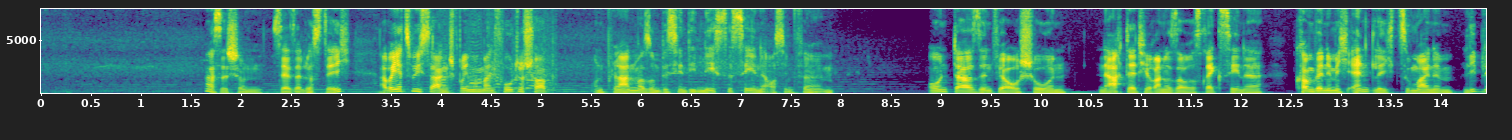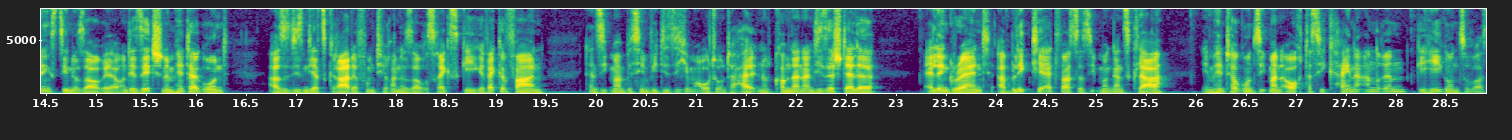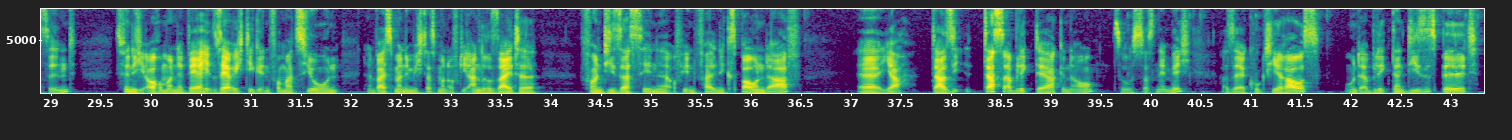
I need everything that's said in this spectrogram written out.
Das ist schon sehr, sehr lustig. Aber jetzt würde ich sagen, springen wir mal in Photoshop und planen mal so ein bisschen die nächste Szene aus dem Film. Und da sind wir auch schon. Nach der Tyrannosaurus Rex-Szene kommen wir nämlich endlich zu meinem Lieblingsdinosaurier. Und ihr seht schon im Hintergrund, also die sind jetzt gerade vom Tyrannosaurus Rex-Gehege weggefahren. Dann sieht man ein bisschen, wie die sich im Auto unterhalten und kommen dann an diese Stelle. Alan Grant erblickt hier etwas, das sieht man ganz klar. Im Hintergrund sieht man auch, dass sie keine anderen Gehege und sowas sind. Das finde ich auch immer eine sehr wichtige Information. Dann weiß man nämlich, dass man auf die andere Seite von dieser Szene auf jeden Fall nichts bauen darf. Äh, ja, da sie, das erblickt er, genau. So ist das nämlich. Also er guckt hier raus und erblickt dann dieses Bild.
